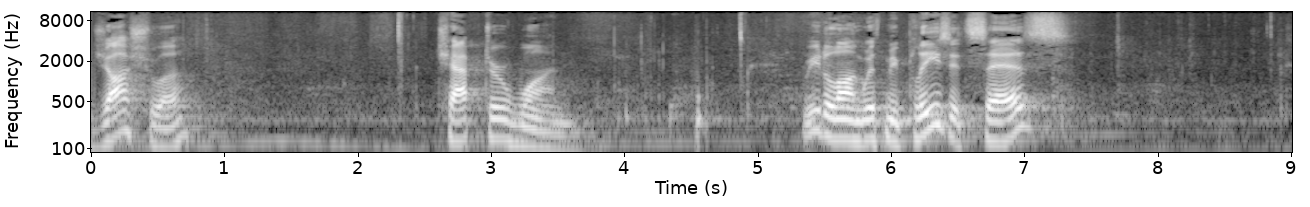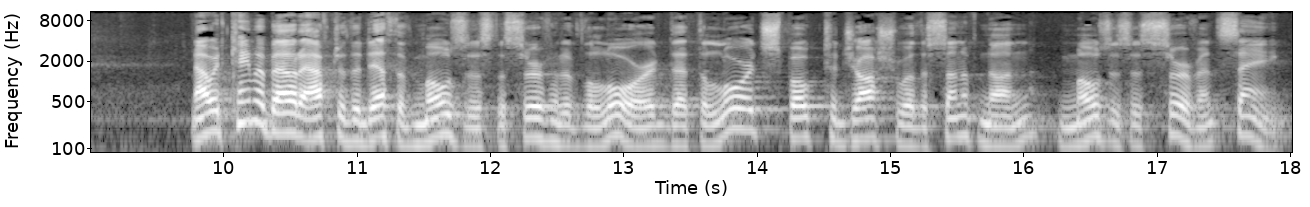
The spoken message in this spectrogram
Joshua chapter 1. Read along with me, please. It says, Now it came about after the death of Moses, the servant of the Lord, that the Lord spoke to Joshua the son of Nun, Moses' servant, saying,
